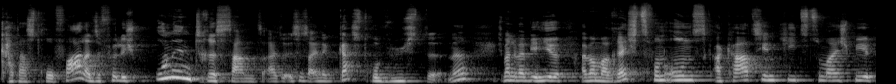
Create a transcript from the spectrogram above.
katastrophal, also völlig uninteressant. Also ist es eine Gastrowüste. Ne? Ich meine, wenn wir hier einfach mal rechts von uns, Akazienkiez zum Beispiel,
